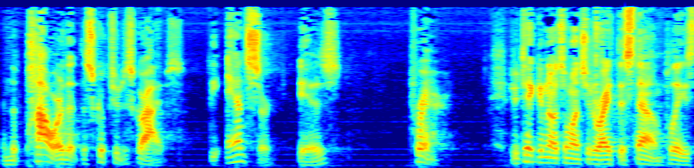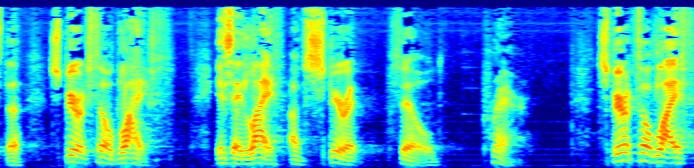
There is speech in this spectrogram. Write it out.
and the power that the Scripture describes. The answer is prayer. If you're taking notes, I want you to write this down, please. The Spirit filled life is a life of Spirit filled prayer. Spirit filled life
